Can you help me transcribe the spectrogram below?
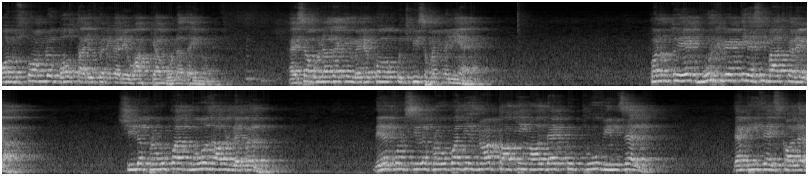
और उसको हम लोग बहुत तारीफ़ करेंगे अरे वाह, क्या बोला था इन्होंने? ऐसा बोला था कि मेरे को कुछ भी समझ में नहीं आया। परंतु एक मूर्ख व्यक्ति ऐसी बात करेगा, Srila Prabhupada knows our level therefore Srila Prabhupada is not talking all that to prove himself that is a scholar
